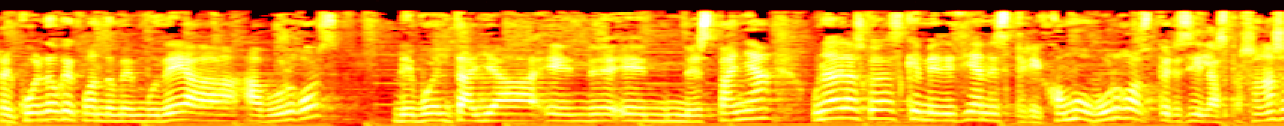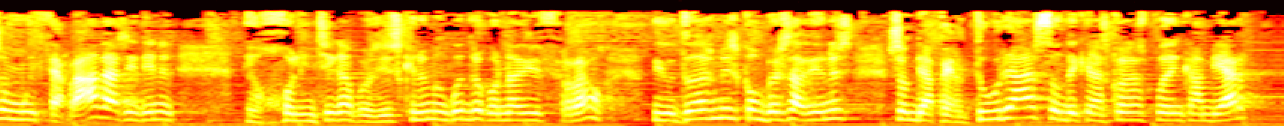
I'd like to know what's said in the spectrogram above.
Recuerdo que cuando me mudé a, Burgos, de vuelta ya en, España, una de las cosas que me decían es, pero ¿cómo Burgos? Pero si las personas son muy cerradas y tienen... Digo, jolín chica, pues es que no me encuentro con nadie cerrado. Digo, todas mis conversaciones son de apertura, son de que las cosas pueden cambiar,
